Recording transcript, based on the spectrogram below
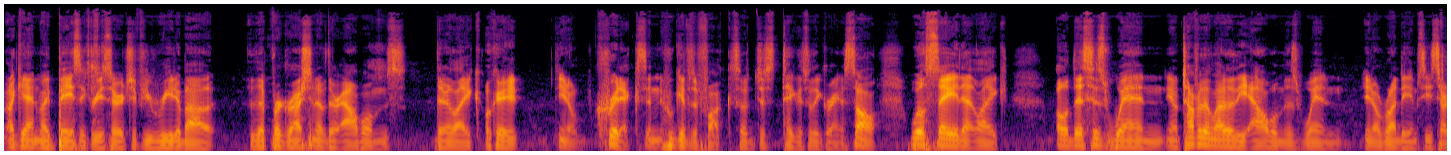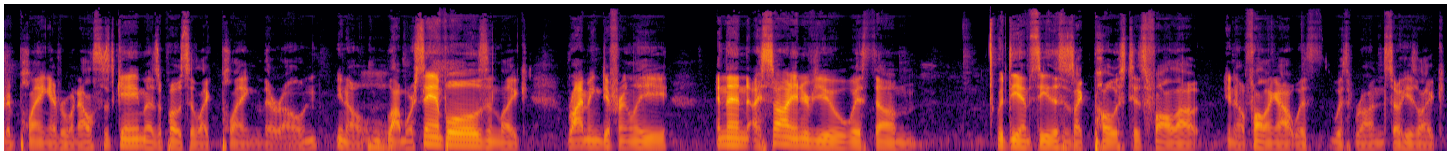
again, my basic research, if you read about the progression of their albums, they're like, okay, you know, critics and who gives a fuck. So just take this with a grain of salt. We'll say that like, oh, this is when you know, tougher than leather. The album is when you know Run DMC started playing everyone else's game as opposed to like playing their own. You know, Mhm. a lot more samples and like rhyming differently. And then I saw an interview with um with DMC. This is like post his fallout, you know, falling out with with Run. So he's like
